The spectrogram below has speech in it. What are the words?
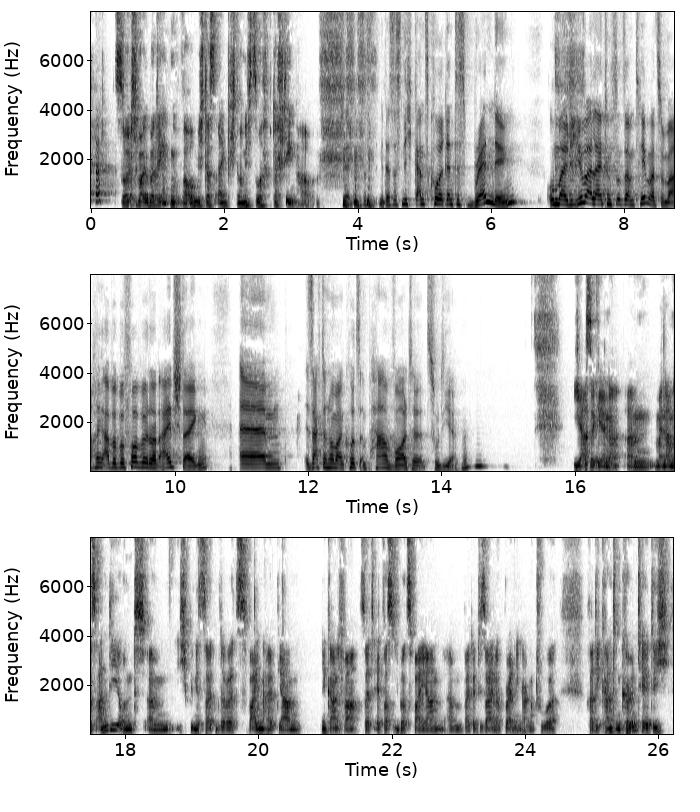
sollte ich mal überdenken, warum ich das eigentlich noch nicht so da stehen habe. Das ist, das ist nicht ganz kohärentes Branding, um mal die Überleitung zu unserem Thema zu machen. Aber bevor wir dort einsteigen, ähm, sag doch noch mal kurz ein paar Worte zu dir. Ja, sehr gerne. Ähm, mein Name ist Andi und ähm, ich bin jetzt seit mittlerweile zweieinhalb Jahren nee, gar nicht wahr, seit etwas über zwei Jahren ähm, bei der Design- und Branding-Agentur Radikant in Köln tätig.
